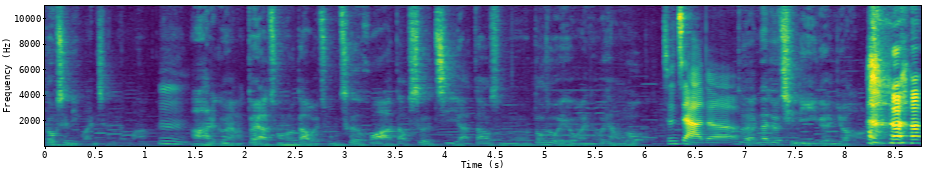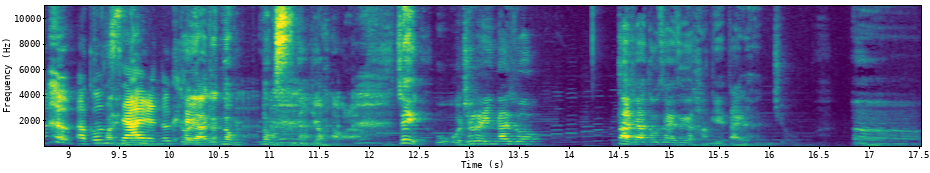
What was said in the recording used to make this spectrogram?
都是你完成的吗？嗯，然后他就跟我讲，对啊，从头到尾，从策划到设计啊，到什么都是我一个人完成。我想说，真假的，对啊，那就请你一个人就好了。把公司他人都可以对啊，就弄弄死你就好了。所以我，我觉得应该说，大家都在这个行业待了很久，呃，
